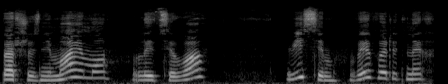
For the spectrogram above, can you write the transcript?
Першу знімаємо лицева, 8 виворітних.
